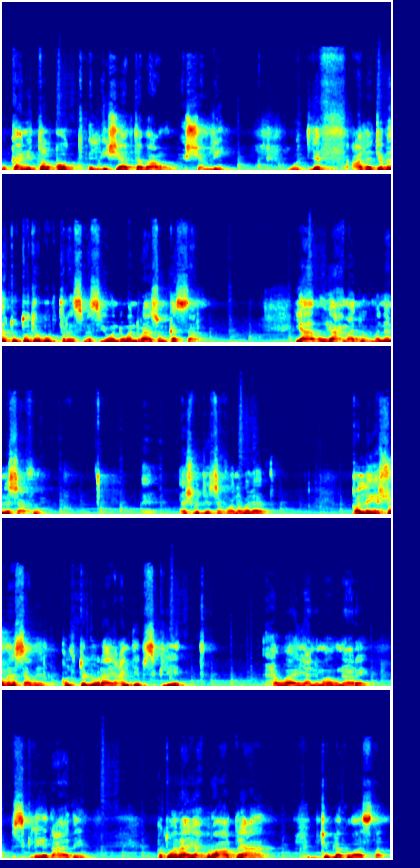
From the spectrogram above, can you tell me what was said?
وكان تلقط الإشاب تبعه الشملي وتلف على جبهته وتضربه بالترانسمسيون وين راسه مكسر. يا أبو يا أحمد بدنا نسعفه. إيش بدي أسعفه أنا ولد؟ قال لي شو بدنا نسوي؟ قلت له راي عندي بسكليت هوائي يعني ما هو ناري بسكليت عادي. قلت وين رايح بروح على الضيعة. بجيب لك واسطة.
